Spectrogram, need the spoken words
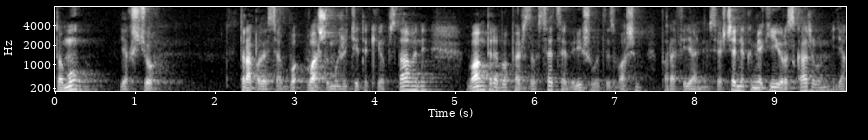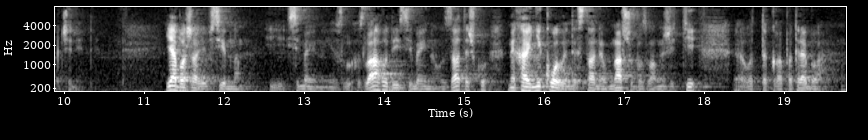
Тому, якщо трапилися в вашому житті такі обставини, вам треба перш за все це вирішувати з вашим парафіяльним священником, який розкаже вам, як чинити. Я бажаю всім нам і сімейної злагоди, і сімейного затишку. Нехай ніколи не стане в нашому з вами житті е, от така потреба е,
